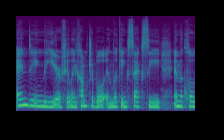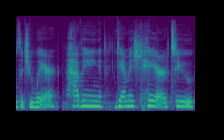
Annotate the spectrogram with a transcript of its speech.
ending the year feeling comfortable and looking sexy in the clothes that you wear, having damaged hair to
